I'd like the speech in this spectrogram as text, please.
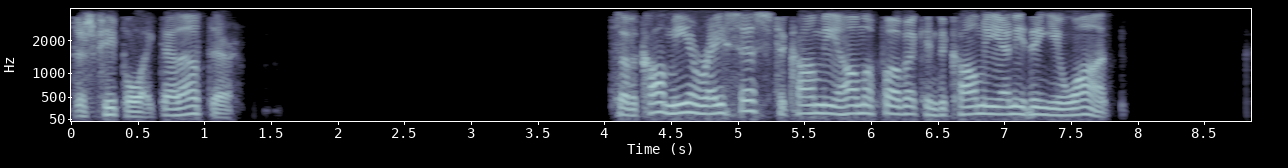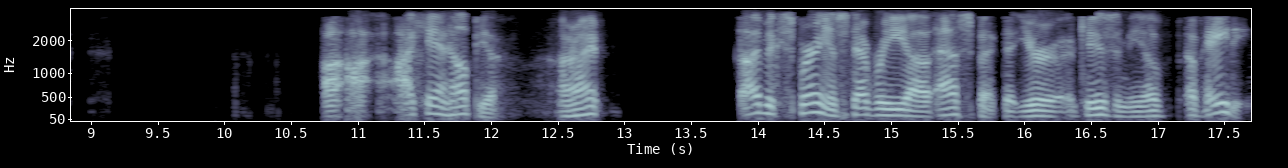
There's people like that out there. So to call me a racist, to call me homophobic, and to call me anything you want, I, I, can't help you. All right. I've experienced every uh, aspect that you're accusing me of, of hating.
